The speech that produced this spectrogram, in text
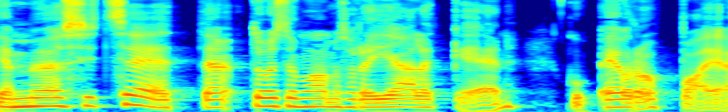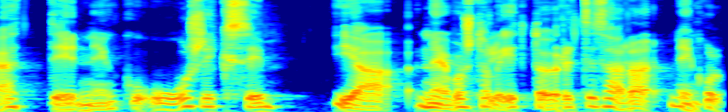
Ja myös sit se, että toisen maailmansodan jälkeen, kun Eurooppa ajettiin niin kuin uusiksi ja Neuvostoliitto yritti saada niin kuin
